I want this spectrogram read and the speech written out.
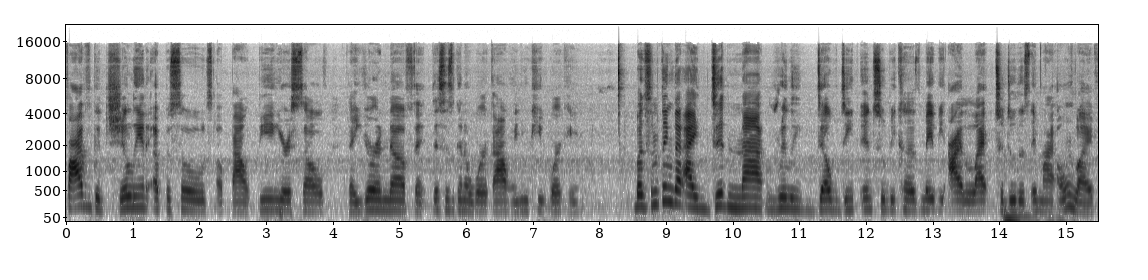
five gajillion episodes about being yourself, that you're enough, that this is going to work out, and you keep working. But something that I did not really delve deep into because maybe I like to do this in my own life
